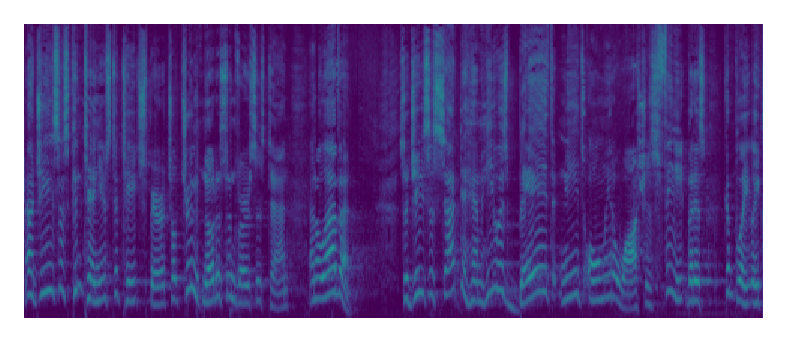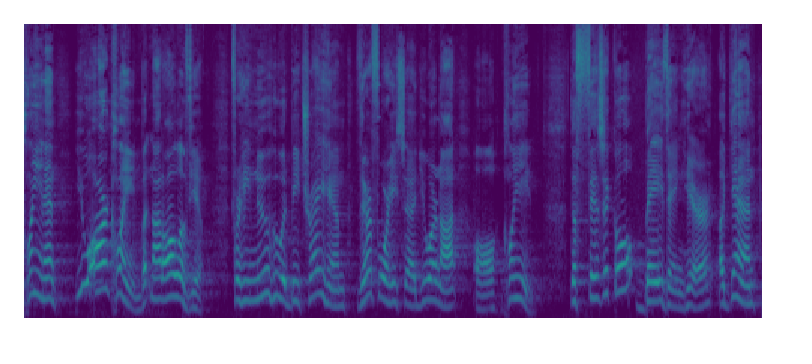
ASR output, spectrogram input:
Now, Jesus continues to teach spiritual truth. Notice in verses 10 and 11. So Jesus said to him, He is bathed needs only to wash his feet, but is completely clean. And you are clean, but not all of you. For he knew who would betray him. Therefore, he said, You are not all clean. The physical bathing here, again,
